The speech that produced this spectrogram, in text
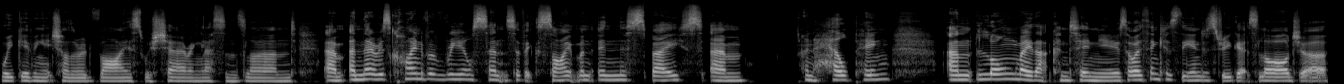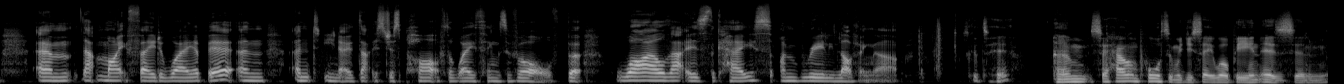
we're giving each other advice, we're sharing lessons learned. Um, and there is kind of a real sense of excitement in this space. Um, and helping and long may that continue. So I think as the industry gets larger, um, that might fade away a bit, and and you know that is just part of the way things evolve. But while that is the case, I'm really loving that. It's good to hear. Um, so how important would you say well-being is in,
